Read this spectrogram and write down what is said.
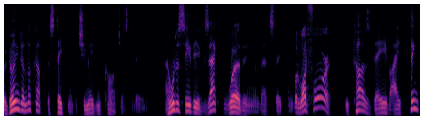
We're going to look up the statement that she made in court yesterday. I want to see the exact wording of that statement. But what for? Because, Dave, I think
